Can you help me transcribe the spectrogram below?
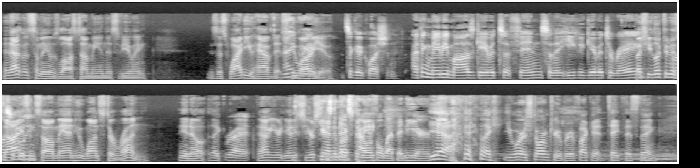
and that was something that was lost on me in this viewing. Is this why do you have this? I Who agree. are you? It's a good question. I think maybe Maz gave it to Finn so that he could give it to Rey. But she looked in his eyes and saw a man who wants to run. You know, like right. now you're you're, you're Here's standing the next most to me. powerful weapon here. Yeah, like you were a stormtrooper. Fuck it, take this thing.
